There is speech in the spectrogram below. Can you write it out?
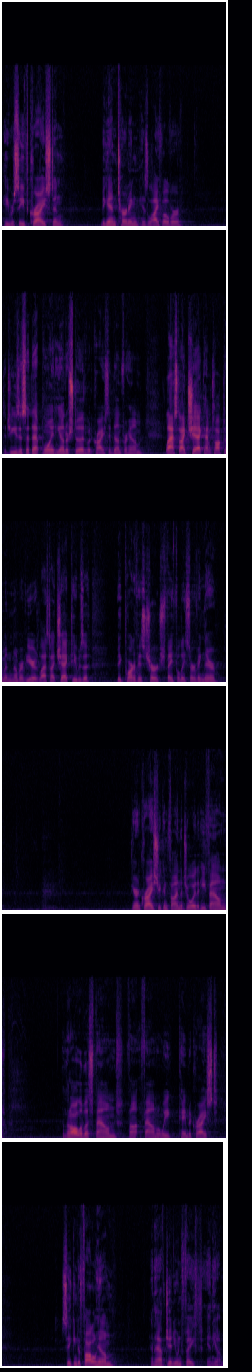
He received Christ and began turning his life over to Jesus at that point. He understood what Christ had done for him. Last I checked, I haven't talked to him in a number of years. Last I checked, he was a big part of his church, faithfully serving there. Here in Christ, you can find the joy that he found and that all of us found, found when we came to Christ, seeking to follow Him and have genuine faith in Him.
